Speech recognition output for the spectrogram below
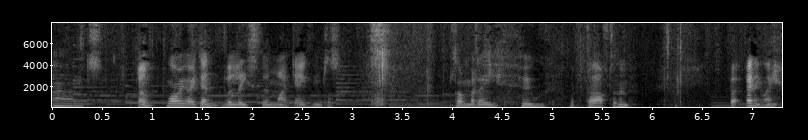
And don't worry, I didn't release them. I gave them to somebody who looked after them. But anyway,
